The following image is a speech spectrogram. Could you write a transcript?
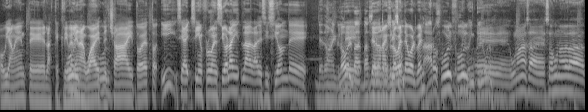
Obviamente, las que escribe Lena White, The Chai, todo esto. Y si, si influenció la, la, decisión de, de Donald Glover, de, de Donald Glover de volver. Claro, full, full. Eh, eso es una de las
